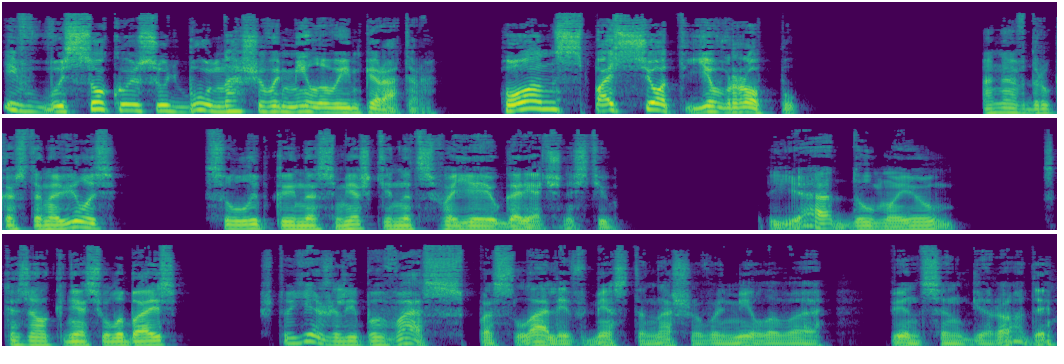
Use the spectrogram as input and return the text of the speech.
и в высокую судьбу нашего милого императора. Он спасет Европу. Она вдруг остановилась с улыбкой насмешки над своей горячностью. Я думаю, — сказал князь, улыбаясь, — что ежели бы вас послали вместо нашего милого Винценгероды,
